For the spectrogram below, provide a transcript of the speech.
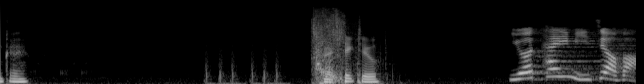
Okay. Alright, take two. Your time is over.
